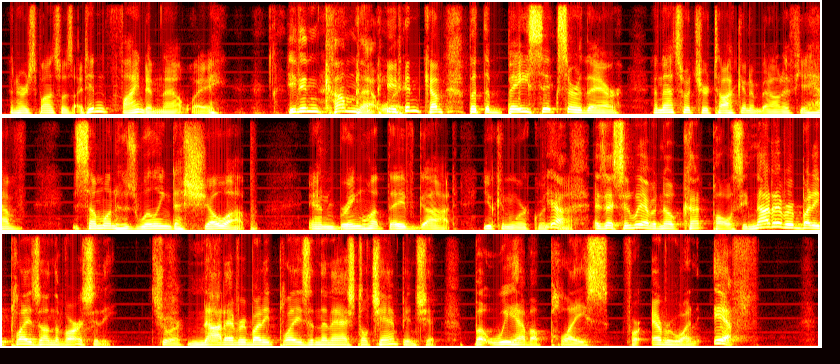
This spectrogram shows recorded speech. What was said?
And her response was, "I didn't find him that way." He didn't come that way. He didn't come, but the basics are there. And that's what you're talking about. If you have someone who's willing to show up and bring what they've got, you can work with yeah. that. As I said, we have a no cut policy. Not everybody plays on the varsity. Sure. Not everybody plays in the national championship, but we have a place for everyone if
